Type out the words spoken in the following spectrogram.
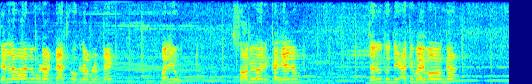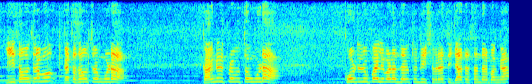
తెల్లవాళ్ళు కూడా డ్యాన్స్ ప్రోగ్రాంలు ఉంటాయి. మరియు స్వామివారి కళ్యాణం జరుగుతుంది అతి వైభవంగా. ఈ సంవత్సరము గత సంవత్సరం కూడా కాంగ్రెస్ ప్రభుత్వం కూడా కోటి రూపాయలు ఇవ్వడం జరుగుతుంది శివరాత్రి జాతర సందర్భంగా.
